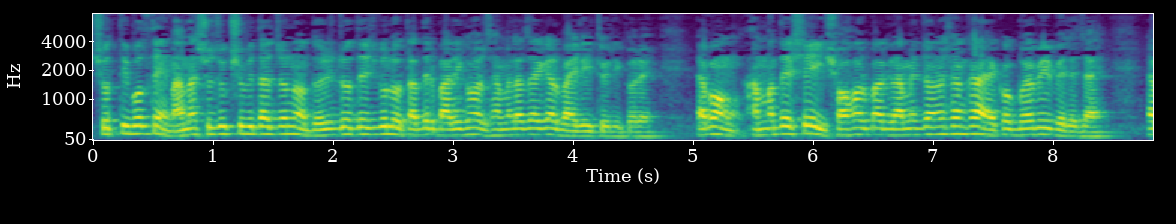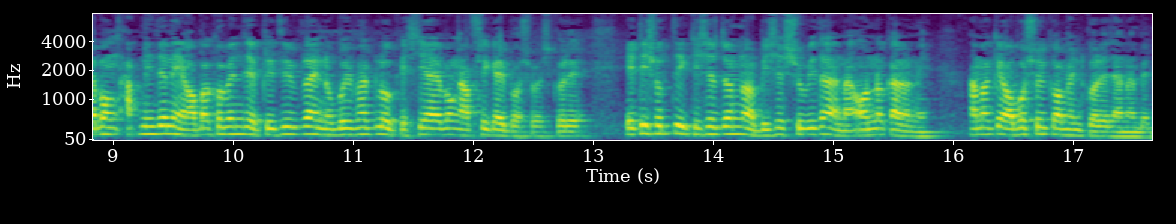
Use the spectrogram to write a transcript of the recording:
সত্যি বলতে, নানা সুযোগ সুবিধার জন্য দরিদ্র দেশগুলো তাদের বাড়িঘর, ঝামেলা জায়গার বাইরেই তৈরি করে। এবং আমাদের সেই শহর বা গ্রামের জনসংখ্যা এককভাবেই বেড়ে যায়। এবং আপনি জেনে অবাক হবেন যে পৃথিবীর প্রায় নব্বই ভাগ লোক এশিয়া এবং আফ্রিকায় বসবাস করে। এটি সত্যি কিসের জন্য বিশেষ সুবিধা না অন্য কারণে? আমাকে অবশ্যই কমেন্ট করে জানাবেন।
